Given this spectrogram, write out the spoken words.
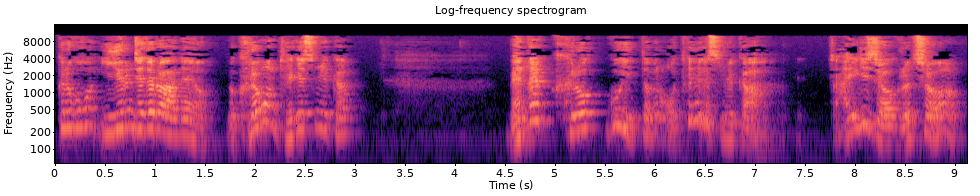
그리고 일은 제대로 안 해요. 뭐 그러면 되겠습니까? 맨날 그러고 있다면 어떻게 되겠습니까? 잘리죠. 그렇죠.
